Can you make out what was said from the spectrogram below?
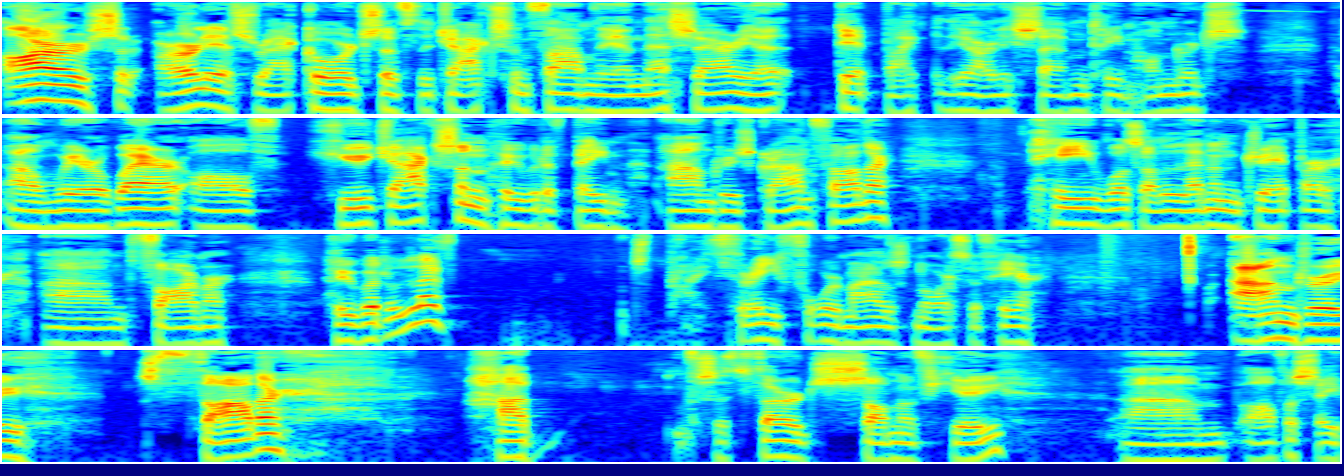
Our sort of earliest records of the Jackson family in this area date back to the early 1700s. Um, we're aware of Hugh Jackson, who would have been Andrew's grandfather. He was a linen draper and farmer who would have lived it's probably three, four miles north of here. Andrew's father had was the third son of Hugh. Um, obviously,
